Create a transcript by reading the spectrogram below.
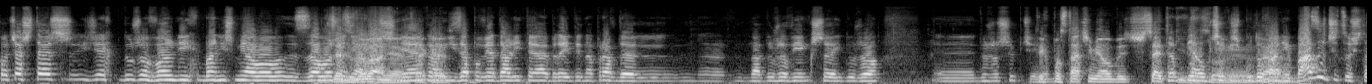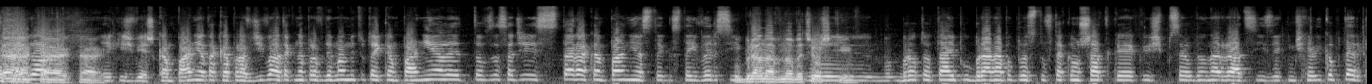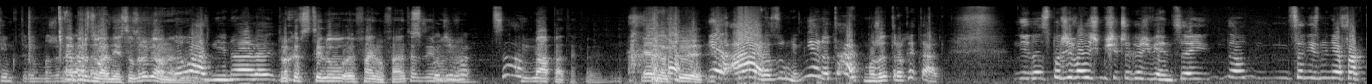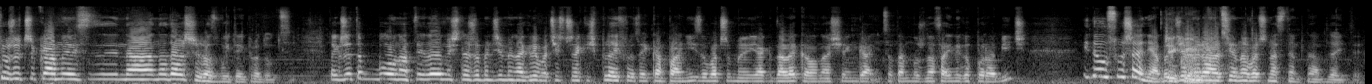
Chociaż też idzie dużo wolniej chyba niż miało z założenia. Już, nie? tak Oni zapowiadali te update'y naprawdę y, na dużo większe i dużo e, dużo szybciej. Tych postaci miało być setki. to miało być jakieś budowanie tak. bazy czy coś Tak, takiego. tak, tak. Jakieś, wiesz, kampania taka prawdziwa, a tak naprawdę mamy tutaj kampanię, ale to w zasadzie jest stara kampania z, te, z tej wersji Ubrana w nowe ciuszki. Yy, prototype ubrana po prostu w taką szatkę jakiejś pseudonarracji z jakimś helikopterkiem, którym możemy No, bardzo ładnie jest to zrobione. No ładnie, no ale... Trochę w stylu e, Final Fantasy. Spodziewa... może? Co? Mapa taka. Nie no, który... Nie, a, rozumiem. Nie, no tak, może trochę tak. Nie no, spodziewaliśmy się czegoś więcej, no, co nie zmienia faktu, że czekamy na, na dalszy rozwój tej produkcji. Także to by było na tyle. Myślę, że będziemy nagrywać jeszcze jakiś playthrough tej kampanii. Zobaczymy, jak daleko ona sięga i co tam można fajnego porobić. I do usłyszenia. Będziemy Dziękujemy. relacjonować następne update'y.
